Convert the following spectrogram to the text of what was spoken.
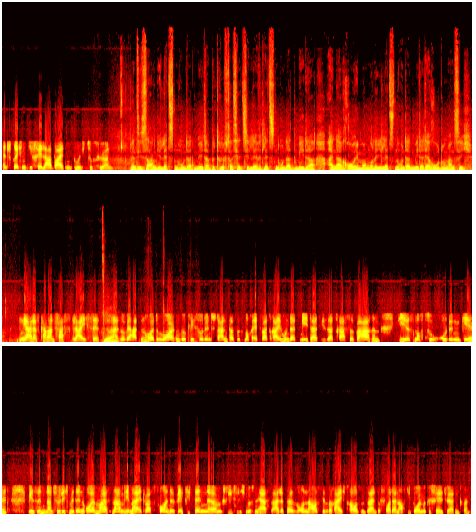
entsprechend die Fellarbeiten durchzuführen. Wenn Sie sagen, die letzten 100 Meter, betrifft das jetzt die letzten 100 Meter einer Räumung oder die letzten 100 Meter der Rodung an sich? Ja, das kann man fast gleichsetzen. Ja. Also wir hatten heute Morgen wirklich so den Stand, dass es noch etwa 300 Meter dieser Trasse waren, die es noch zu roden gilt. Wir sind natürlich mit den Räummaßnahmen immer etwas vorne weg, denn ähm, schließlich müssen erst alle Personen aus dem Bereich draußen sein, bevor dann auch die Bäume gefällt werden können.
